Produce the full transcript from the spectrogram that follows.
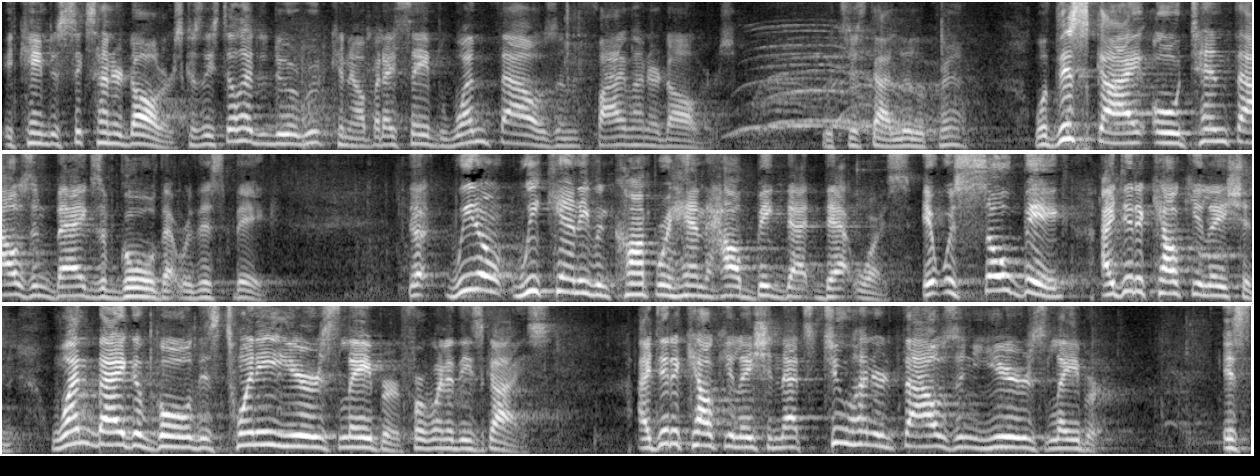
It came to $600 because they still had to do a root canal, but I saved $1,500 with just that little crown. Well, this guy owed 10,000 bags of gold that were this big. We, don't, we can't even comprehend how big that debt was. It was so big, I did a calculation. One bag of gold is 20 years' labor for one of these guys. I did a calculation, that's 200,000 years' labor. Is,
